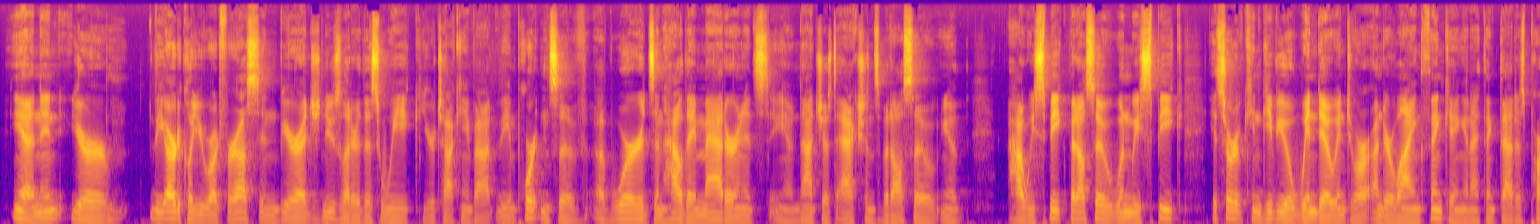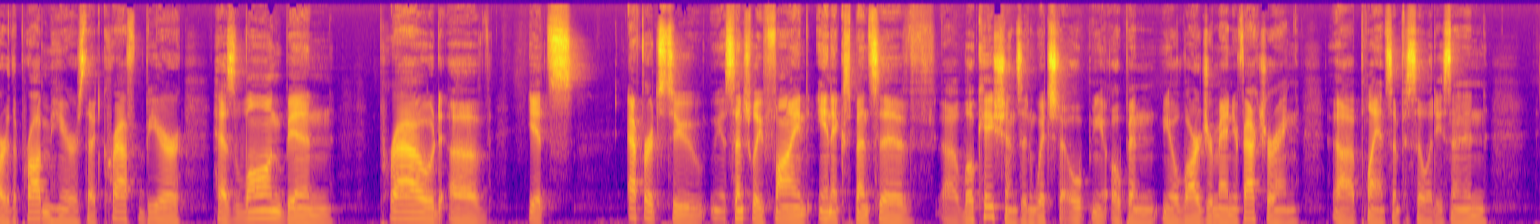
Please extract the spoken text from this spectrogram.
Yeah, and in your the article you wrote for us in Beer Edge newsletter this week, you're talking about the importance of, of words and how they matter, and it's you know not just actions, but also you know how we speak, but also when we speak, it sort of can give you a window into our underlying thinking, and I think that is part of the problem here is that craft beer has long been proud of its efforts to essentially find inexpensive uh, locations in which to op- you know, open you know larger manufacturing uh, plants and facilities, and in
